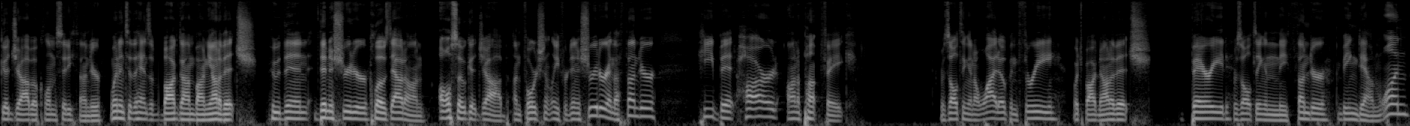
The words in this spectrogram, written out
good job Oklahoma City Thunder. Went into the hands of Bogdan Bogdanovic, who then Dennis Schroeder closed out on. Also good job. Unfortunately for Dennis Schroeder and the Thunder, he bit hard on a pump fake, resulting in a wide open three, which Bogdanovic buried, resulting in the Thunder being down one.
